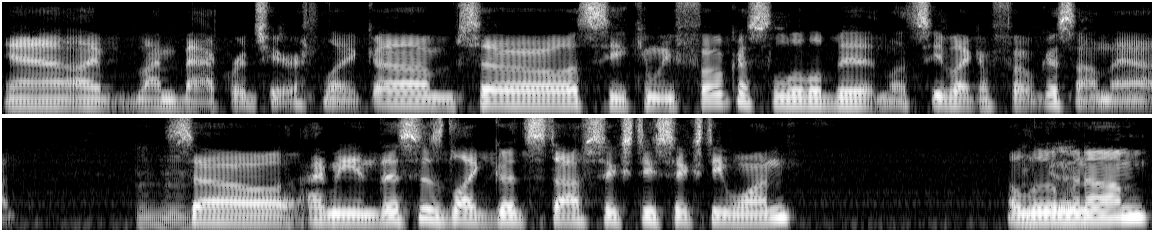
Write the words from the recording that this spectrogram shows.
and I, I'm backwards here. Like um, so let's see, can we focus a little bit? Let's see if I can focus on that. Mm-hmm. So I mean, this is like good stuff. 6061 aluminum,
